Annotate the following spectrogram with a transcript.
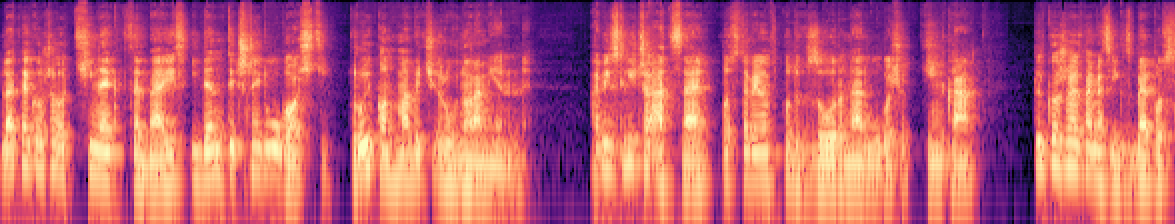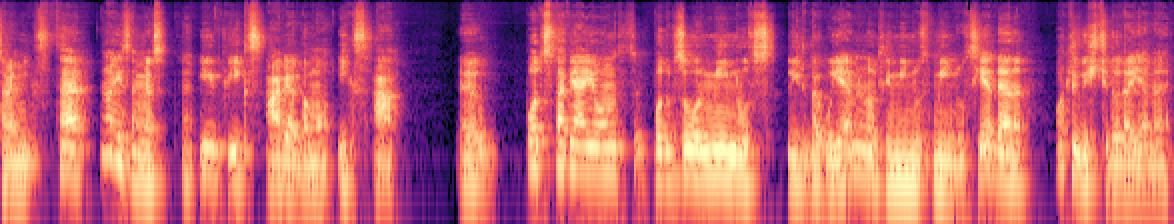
dlatego że odcinek CB jest identycznej długości. Trójkąt ma być równoramienny. A więc liczę AC, podstawiając pod wzór na długość odcinka, tylko że zamiast XB podstawiam XC, no i zamiast i w XA wiadomo XA. Podstawiając pod wzór minus liczbę ujemną, czyli minus minus 1, oczywiście dodajemy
